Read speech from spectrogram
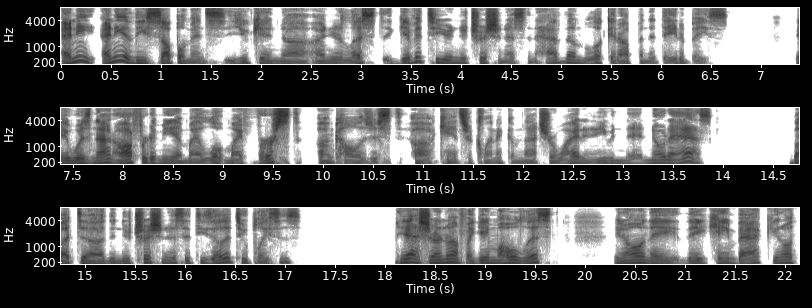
any any of these supplements you can uh, on your list give it to your nutritionist and have them look it up in the database. It was not offered to me at my lo- my first oncologist uh, cancer clinic i'm not sure why i didn't even know to ask but uh, the nutritionist at these other two places yeah, sure enough, I gave them a whole list, you know, and they they came back. You know, it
